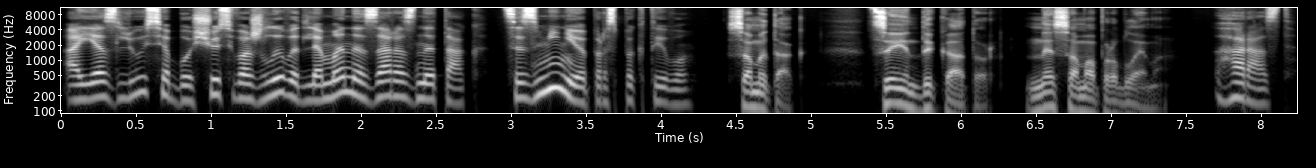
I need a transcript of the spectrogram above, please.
а «я злюся, бо щось важливе для мене зараз не так». Це змінює перспективу. Саме так. Це індикатор, не сама проблема. Гаразд.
